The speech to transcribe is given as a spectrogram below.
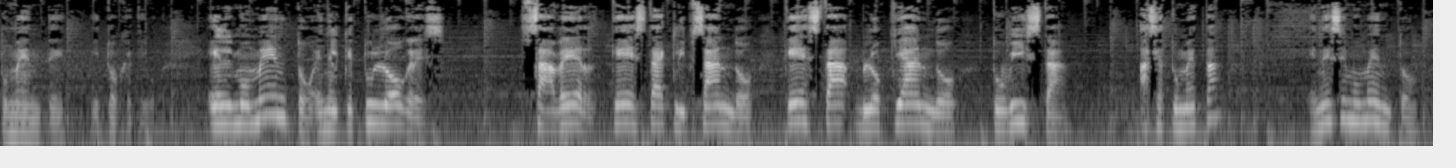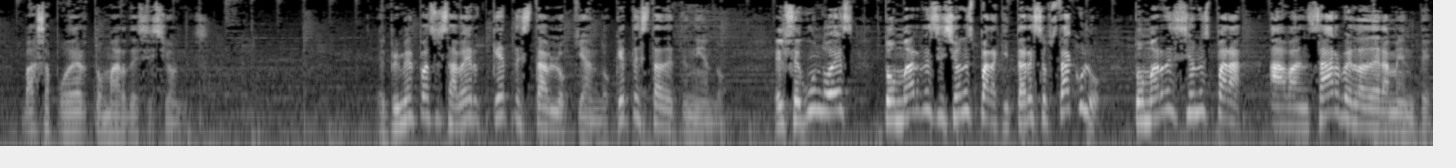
tu mente y tu objetivo. El momento en el que tú logres saber qué está eclipsando, qué está bloqueando tu vista hacia tu meta, en ese momento vas a poder tomar decisiones. El primer paso es saber qué te está bloqueando, qué te está deteniendo. El segundo es tomar decisiones para quitar ese obstáculo, tomar decisiones para avanzar verdaderamente,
